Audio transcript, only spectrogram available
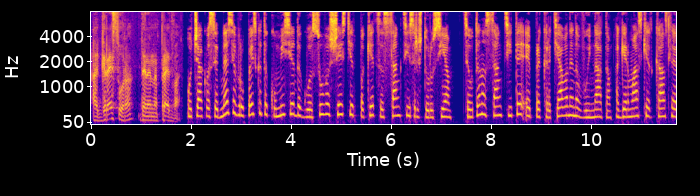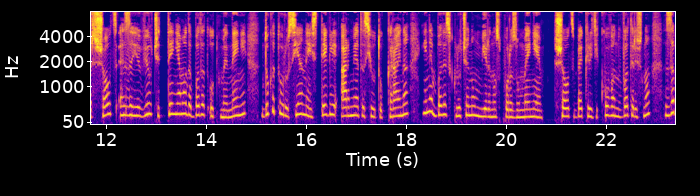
агресора да не напредва. Очаква се днес Европейската комисия да гласува шестият пакет с санкции срещу Русия. Целта на санкциите е прекратяване на войната, а германският канцлер Шолц е заявил, че те няма да бъдат отменени, докато Русия не изтегли армията си от Украина и не бъде сключено мирно споразумение. Шолц бе критикуван вътрешно за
